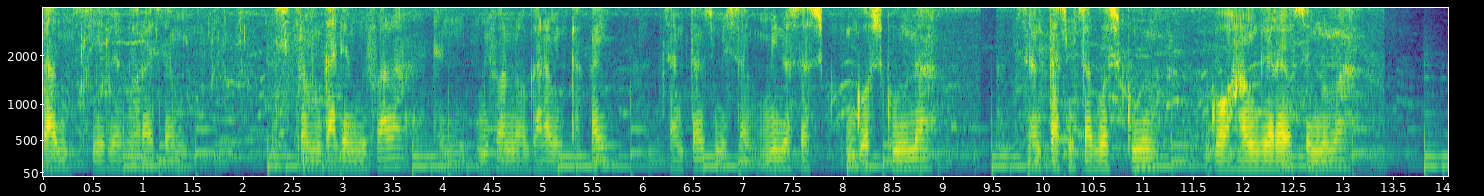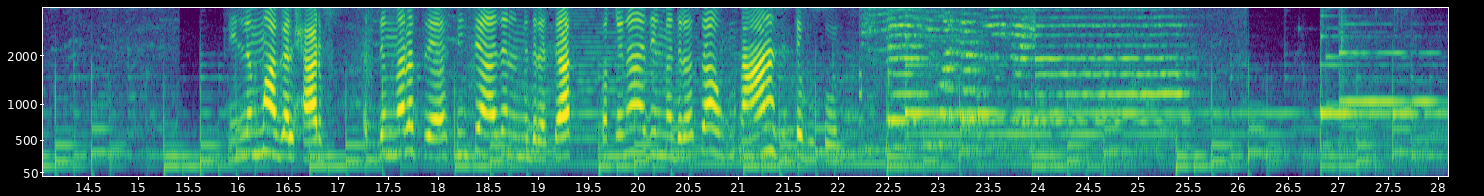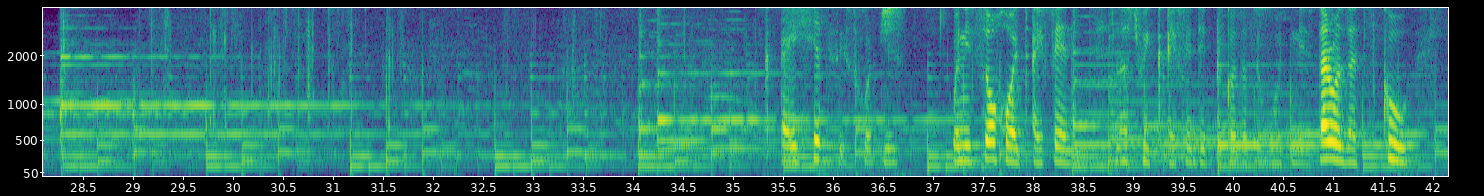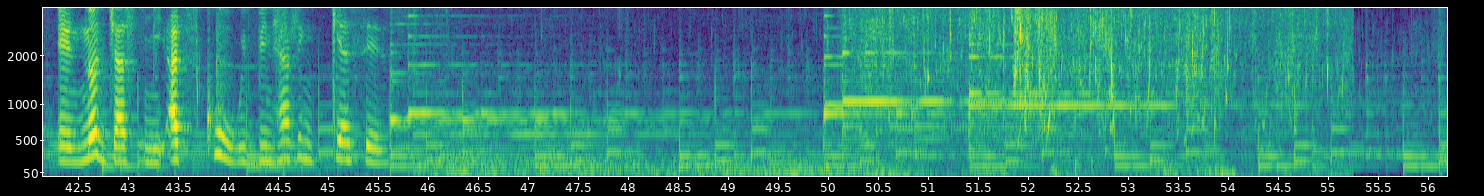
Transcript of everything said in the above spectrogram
Tam si levora sem strom garden mi fala and mi fano garamin kakai. Sometimes misa minosa go school na. Sometimes misa go school go hangere osenuma. من لما جاء الحرب اتدمرت ثنتين هذه المدرسات بقينا هذه المدرسة معانا ست فصول I hate this hotness. When it's so hot, I faint. Last week, I fainted because of the hotness. That was at school. And not just me, at school, we've been having cases.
